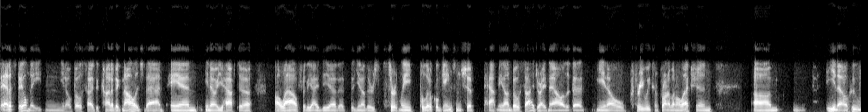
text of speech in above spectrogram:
at a stalemate, and you know, both sides have kind of acknowledged that, and you know, you have to allow for the idea that you know there's certainly political gamesmanship happening on both sides right now. That, that you know, three weeks in front of an election, um, you know, who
